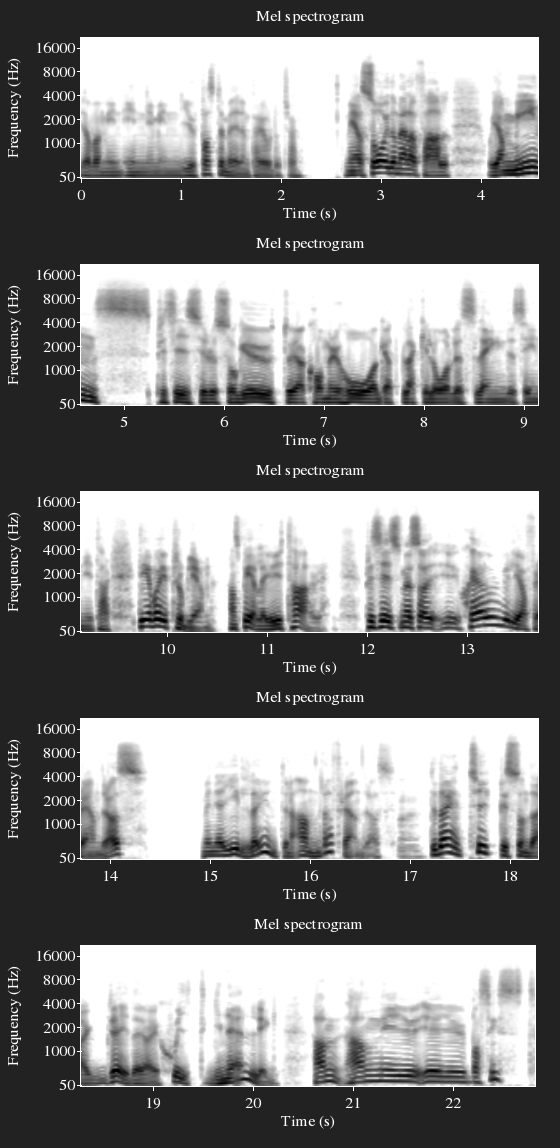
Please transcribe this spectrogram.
jag var min, in i min djupaste Maiden-period tror jag. Men jag såg dem i alla fall och jag minns precis hur det såg ut och jag kommer ihåg att Blackie Lawless slängde sin gitarr. Det var ju problem. Han spelar ju gitarr. Precis som jag sa, själv vill jag förändras. Men jag gillar ju inte när andra förändras. Det där är en typisk sån där grej där jag är skitgnällig. Han, han är ju, är ju basist.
